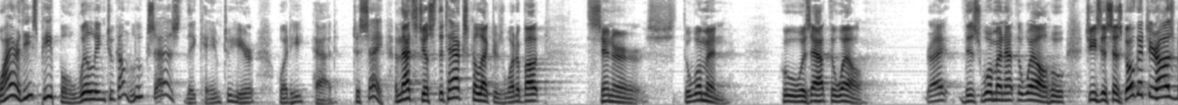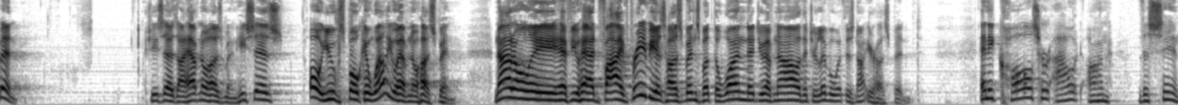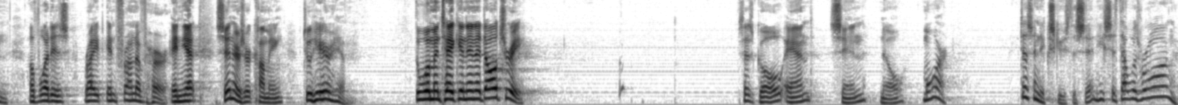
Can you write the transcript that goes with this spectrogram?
Why are these people willing to come? Luke says they came to hear what he had to say. And that's just the tax collectors. What about sinners? The woman who was at the well, right? This woman at the well who Jesus says, Go get your husband. She says, I have no husband. He says, Oh, you've spoken well, you have no husband. Not only have you had five previous husbands, but the one that you have now that you're living with is not your husband. And he calls her out on the sin of what is right in front of her. And yet, sinners are coming to hear him. The woman taken in adultery says, Go and sin no more. He doesn't excuse the sin. He says, That was wrong.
